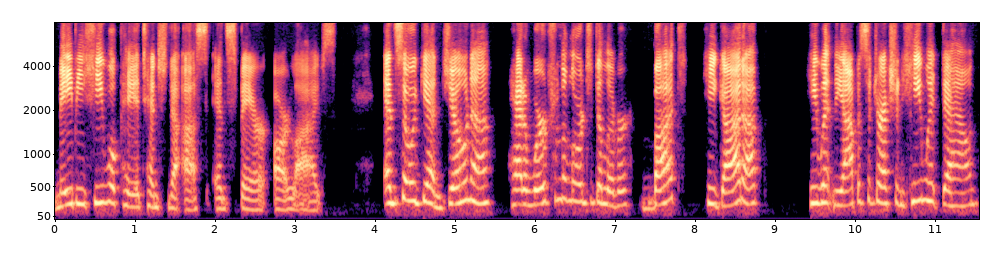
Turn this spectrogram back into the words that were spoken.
Maybe he will pay attention to us and spare our lives. And so again, Jonah had a word from the Lord to deliver, but he got up he went in the opposite direction. He went down.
